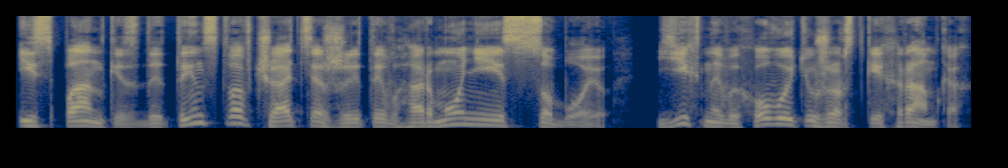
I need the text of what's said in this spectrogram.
Іспанки з дитинства вчаться жити в гармонії з собою, їх не виховують у жорстких рамках.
